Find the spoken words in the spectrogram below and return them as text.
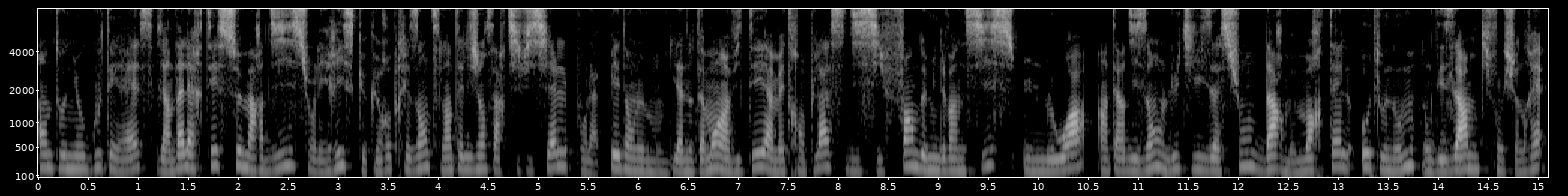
Antonio Guterres, vient d'alerter ce mardi sur les risques que représente l'intelligence artificielle pour la paix dans le monde. Il a notamment invité à mettre en place d'ici fin 2026 une loi interdisant l'utilisation d'armes mortelles autonomes, donc des armes qui fonctionneraient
